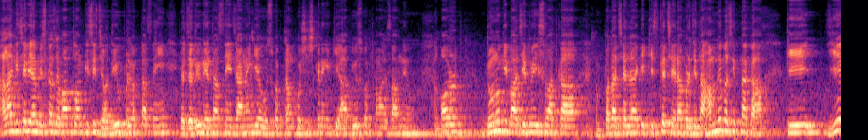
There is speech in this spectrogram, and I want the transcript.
हालाँकि चलिए हम इसका जवाब तो हम किसी जदयू प्रवक्ता से ही या जदयू नेता से ही जानेंगे उस वक्त हम कोशिश करेंगे कि आप भी उस वक्त हमारे सामने हो और दोनों की बातचीत में इस बात का पता चल रहा है कि किसके चेहरा पर जीता। हमने बस इतना कहा कि ये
